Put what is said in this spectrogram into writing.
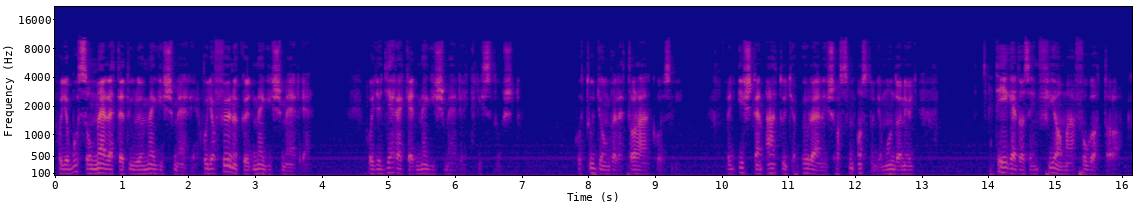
hogy a buszon melletted ülő megismerje, hogy a főnököd megismerje, hogy a gyereked megismerje Krisztust, hogy tudjon vele találkozni, hogy Isten át tudja ölelni, és azt, azt tudja mondani, hogy téged az én fiammá fogadtalak.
